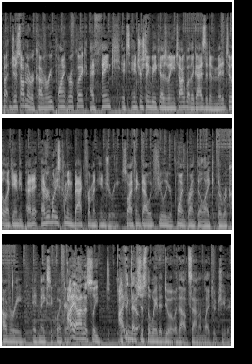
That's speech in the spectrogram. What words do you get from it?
but just on the recovery point, real quick, I think it's interesting because when you talk about the guys that have admitted to it, like Andy Pettitte, everybody's coming back from an injury. So I think that would fuel your point, Brent, that like the recovery, it makes it quicker. I honestly, I, think know- that's just the way to do it without sounding like you're cheating.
